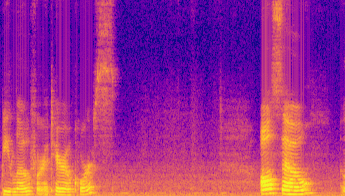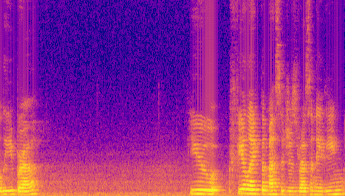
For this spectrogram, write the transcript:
below for a tarot course. Also, Libra, if you feel like the message is resonating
